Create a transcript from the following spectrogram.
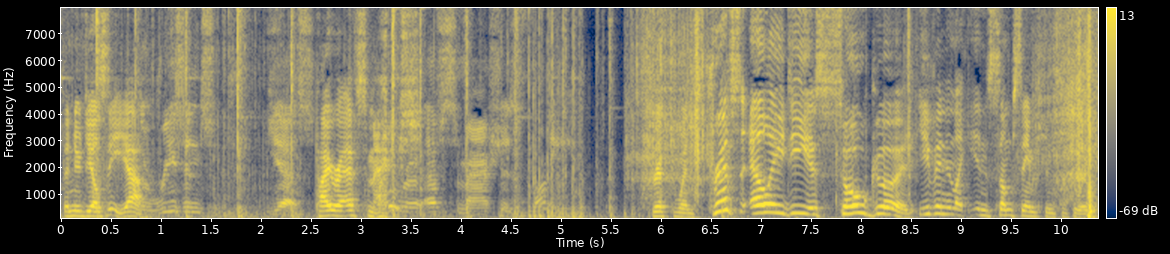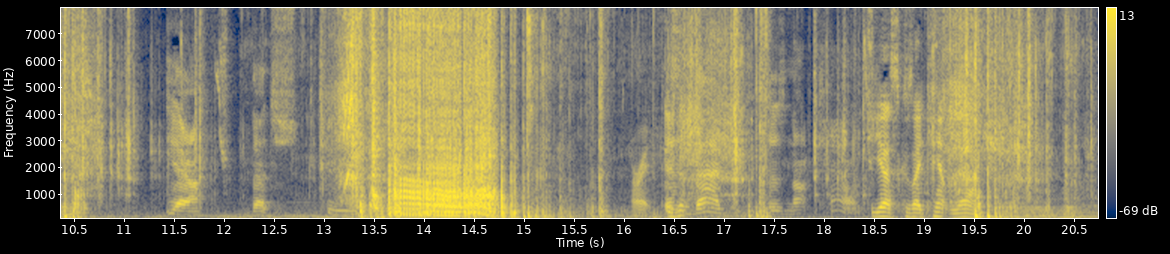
The new DLC, yeah. the reasons. Yes. Pyra F Smash. Pyra F Smash is funny. Drift wins. Drift's LAD is so good, even in like in some same spin situations. Yeah, that's two. All right. And Is it? that does not count. Yes, because I can't launch.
